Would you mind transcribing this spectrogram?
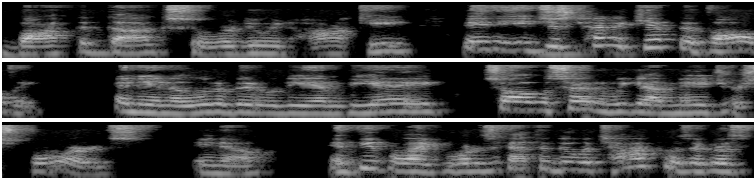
bought the Ducks, so we're doing hockey. And it just mm-hmm. kind of kept evolving. And then a little bit with the NBA. So all of a sudden we got major sports, you know. And people like, what does it got to do with tacos? I goes,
